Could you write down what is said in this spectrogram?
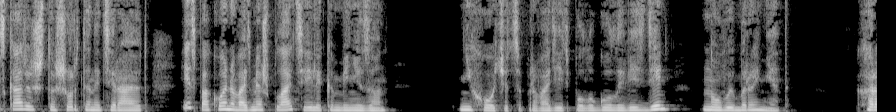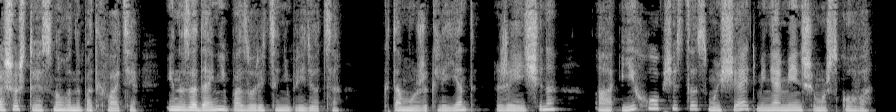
скажешь, что шорты натирают, и спокойно возьмешь платье или комбинезон. Не хочется проводить полуголый весь день, но выбора нет. Хорошо, что я снова на подхвате, и на задании позориться не придется. К тому же клиент – женщина, а их общество смущает меня меньше мужского.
